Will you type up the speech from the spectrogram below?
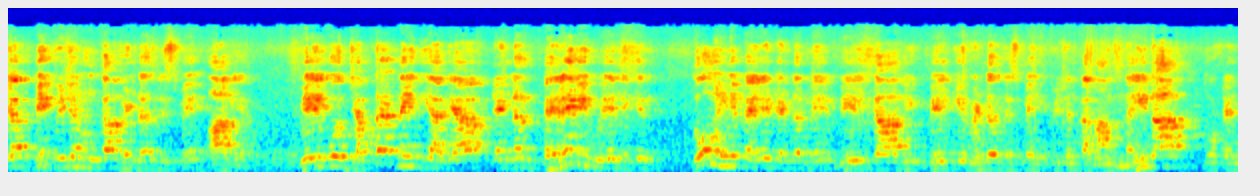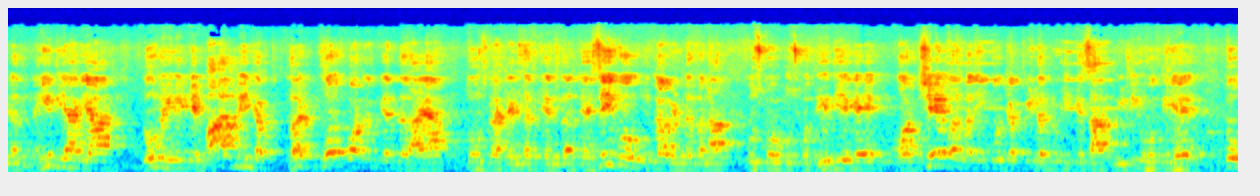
जब बिग विजन उनका वेंडर्स लिस्ट में आ गया। बेल को जब तक नहीं दिया गया टेंडर पहले भी हुए, लेकिन दो महीने पहले टेंडर में बेल का बेल के वेंडर लिस्ट में विजन का नाम नहीं था तो टेंडर नहीं दिया गया। दो महीने के बाद में जब थर्ड फोर्थ क्वार्टर के अंदर आया तो उसका टेंडर के अंदर जैसे ही वो उनका वेंडर बना, उसको उसको दे दिए गए। और 6 फरवरी को जब पीडब्ल्यूडी के साथ मीटिंग होती है तो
